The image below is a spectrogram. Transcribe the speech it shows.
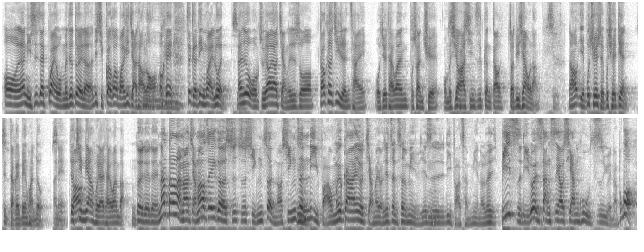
哦，那你是在怪我们就对了，一起怪怪我还去假逃喽。”OK，这个另外论。但是我主要要讲的是说，高科技人才，我觉得台湾不算缺，我们希望他薪资更高，转对向有狼。是。然后也不缺水不缺电，这大概边环路，安内就尽量回来台湾吧。嗯对对对，那当然了，讲到这个实质行政啊，行政立法，我们又刚刚又讲了，有些政策面，有些是立法层面的，对，彼此理论上是要相互支援的。不过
